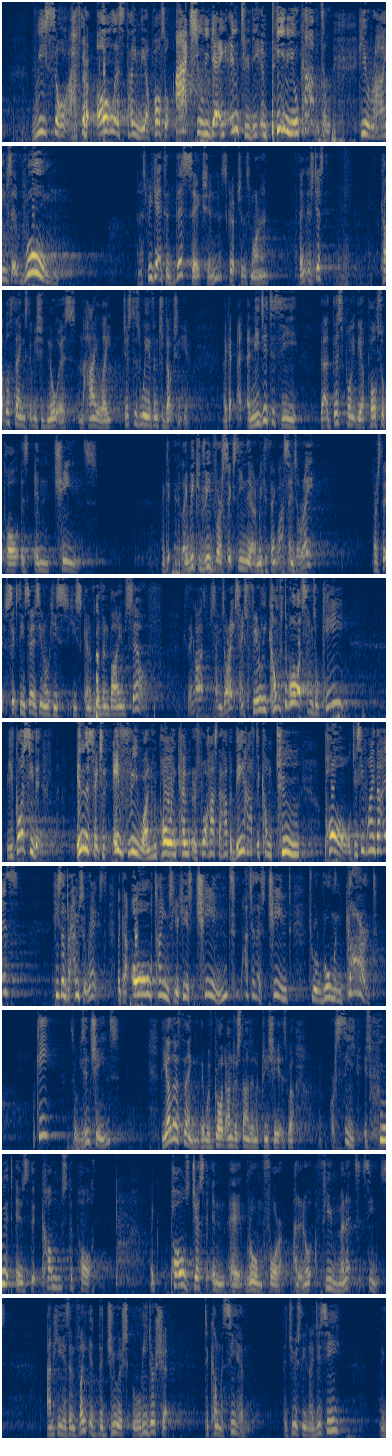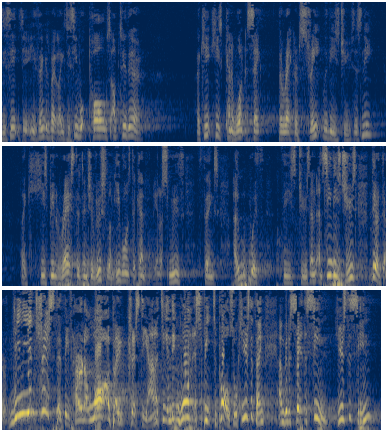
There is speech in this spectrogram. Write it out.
We saw after all this time the apostle actually getting into the imperial capital. He arrives at Rome. And as we get into this section of scripture this morning, I think there's just a couple of things that we should notice and highlight just as way of introduction here. Like, I, I need you to see that at this point the apostle Paul is in chains. Like, like we could read verse 16 there and we could think, well that sounds alright. Verse 16 says, you know, he's, he's kind of living by himself. You think, oh, that sounds alright, sounds fairly comfortable, it sounds okay. But you've got to see that in this section, everyone who Paul encounters, what has to happen? They have to come to Paul. Do you see why that is? He's under house arrest. Like at all times here, he is chained, imagine this, chained to a Roman guard. Okay? So he's in chains. The other thing that we've got to understand and appreciate as well, or see, is who it is that comes to Paul. Like, Paul's just in uh, Rome for, I don't know, a few minutes it seems. And he has invited the Jewish leadership to come and see him. The Jewish leader. Now do you see like, do you see, do you thinking about, like, do you see what Paul's up to there? Like, he, he's kind of wanting to set the record straight with these Jews, isn't he? Like, he's been arrested in Jerusalem. He wants to kind of, you know, smooth things out with these Jews. And, and see these Jews, they're, they're really interested. They've heard a lot about Christianity and they want to speak to Paul. So here's the thing. I'm going to set the scene. Here's the scene.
